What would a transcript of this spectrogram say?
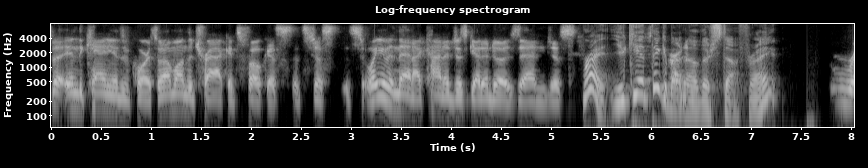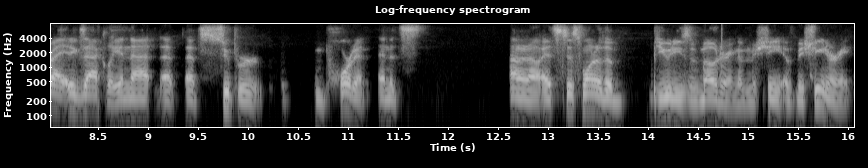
But in the canyons of course. When i'm on the track it's focus it's just it's well even then i kind of just get into a zen just right. You can't think about other stuff right? Right. Exactly. And that, that that's super important. And it's i don't know it's just one of the beauties of motoring of machine of machinery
